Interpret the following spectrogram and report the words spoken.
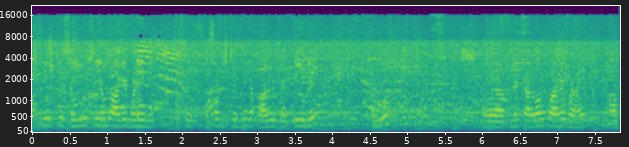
आप लोग के सहयोग से हम लोग आगे बढ़ेंगे। तो सोशल डिस्टेंसिंग का पालन करते हुए हम लोग अपने कारोबार को आगे बढ़ाएँ। आप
